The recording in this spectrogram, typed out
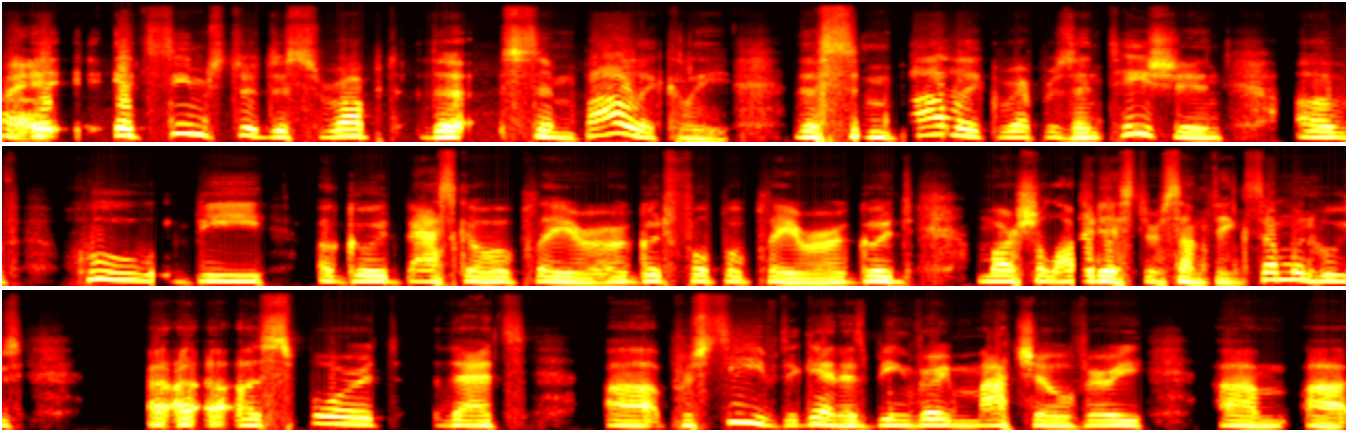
Right. It, it seems to disrupt the symbolically the symbolic representation of who would be a good basketball player or a good football player or a good martial artist or something. Someone who's a, a, a sport that's uh, perceived again as being very macho, very um, uh,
